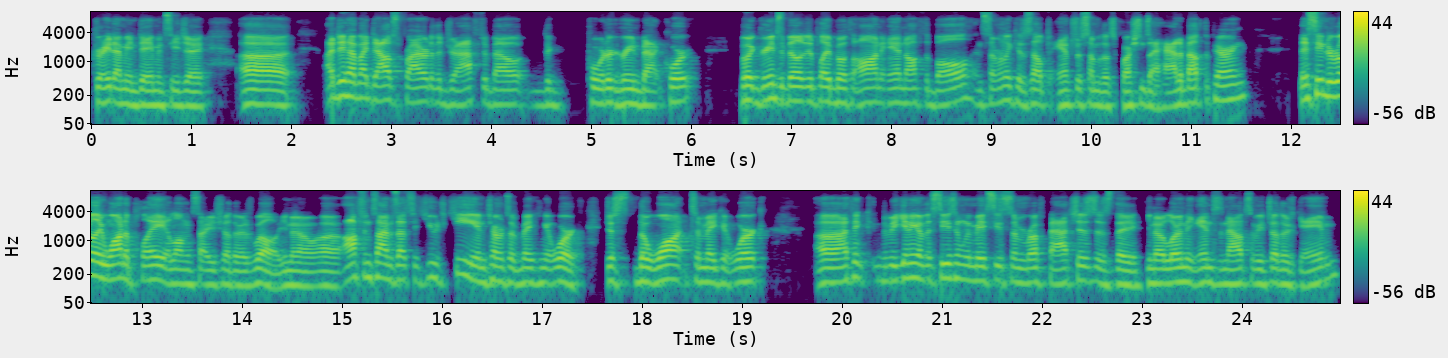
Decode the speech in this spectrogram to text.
great. I mean, Dame and CJ. Uh, I did have my doubts prior to the draft about the Porter Green backcourt. But Green's ability to play both on and off the ball and Summer League has helped answer some of those questions I had about the pairing they seem to really want to play alongside each other as well. You know, uh, oftentimes that's a huge key in terms of making it work. Just the want to make it work. Uh, I think the beginning of the season we may see some rough patches as they, you know, learn the ins and outs of each other's game.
